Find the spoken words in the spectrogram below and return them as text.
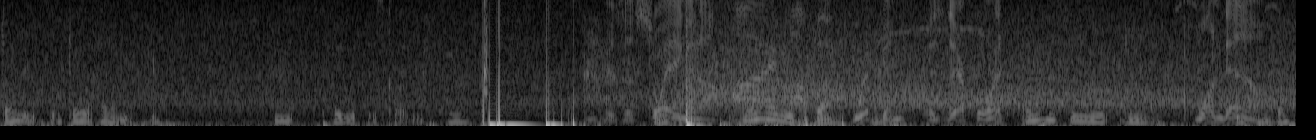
started. Roberto Alomar. Haven't played with this card before. There's a swing and a high pop up. Ripken is there for it. Every single game. One down. My best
